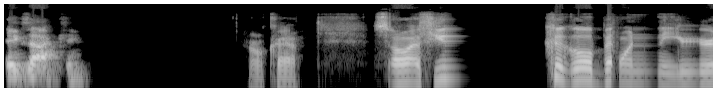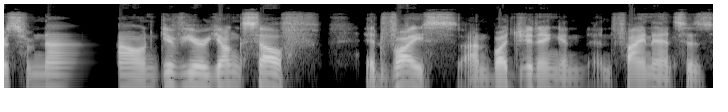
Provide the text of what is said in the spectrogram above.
Exactly. Okay. So if you could go back 20 years from now and give your young self advice on budgeting and, and finances,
